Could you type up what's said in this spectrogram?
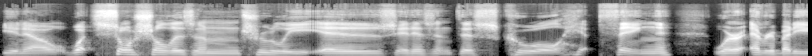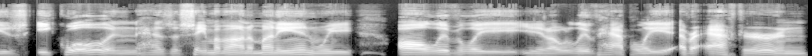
you know what socialism truly is. It isn't this cool hip thing where everybody's equal and has the same amount of money, and we all lively, you know, live happily ever after, and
